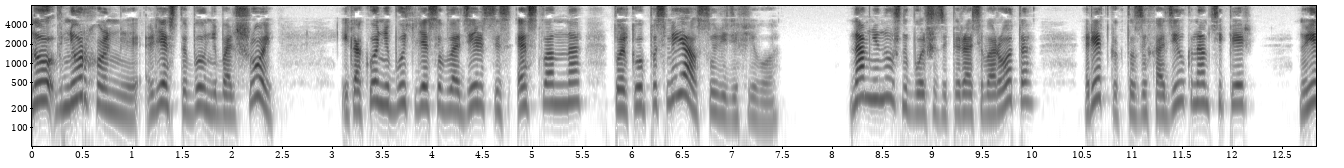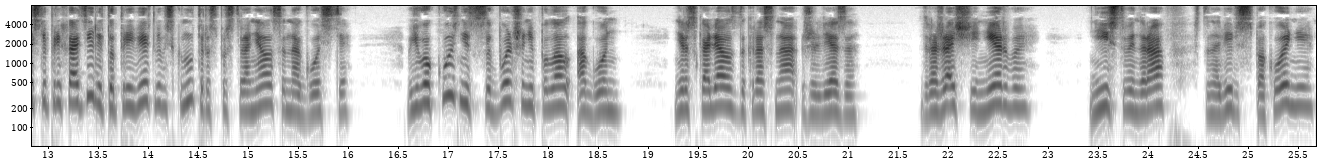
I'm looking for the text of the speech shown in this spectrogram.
Но в Нёрхольме лес-то был небольшой, и какой-нибудь лесовладелец из Эстланна только бы посмеялся, увидев его. Нам не нужно больше запирать ворота, редко кто заходил к нам теперь, но если приходили, то приветливость кнута распространялась на гостя. В его кузнице больше не пылал огонь, не раскалялось до красна железо. Дрожащие нервы, неистовый нрав становились спокойнее,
